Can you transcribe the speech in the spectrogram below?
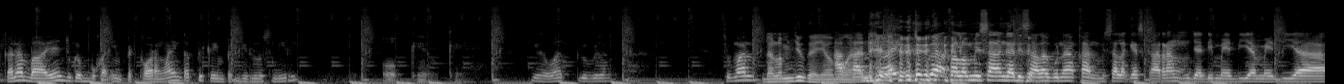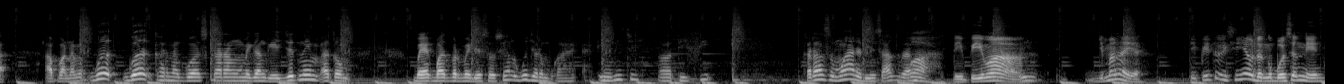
karena bahayanya juga bukan impact ke orang lain tapi ke impact diri lu sendiri. oke oke Gawat, gue bilang. Cuman dalam juga ya akan omongan anda baik juga kalau misalnya nggak disalahgunakan. Misalnya kayak sekarang menjadi media-media apa namanya? Gue gue karena gue sekarang megang gadget nih atau banyak banget bermedia sosial, gue jarang buka ini cuy eh, TV. Karena semua ada di Instagram. Wah, TV mah Iya. gimana ya? TV itu isinya udah ngebosenin.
